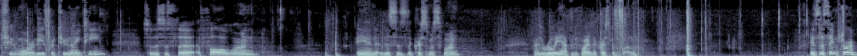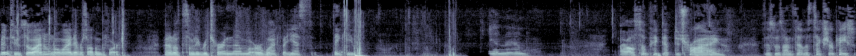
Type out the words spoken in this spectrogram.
two more of these for $2.19. So this is the fall one. And this is the Christmas one. I was really happy to find the Christmas one. It's the same store I've been to, so I don't know why I never saw them before. I don't know if somebody returned them or what, but yes, thank you. And then I also picked up to try, this was on sale, this texture paste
